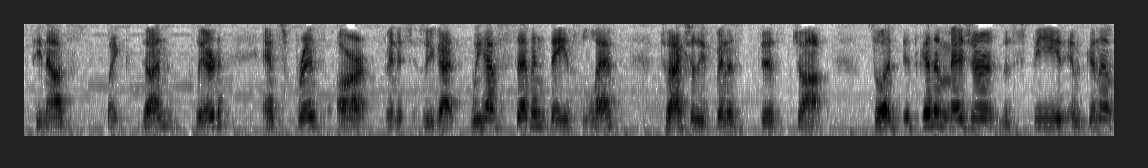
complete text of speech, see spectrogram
see now it's like done, cleared, and sprints are finishing. So you got, we have seven days left to actually finish this job. So it, it's gonna measure the speed and it's gonna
